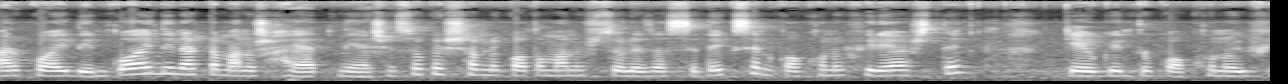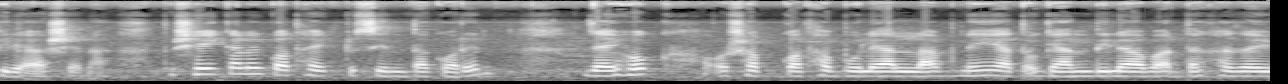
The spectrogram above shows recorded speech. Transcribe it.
আর কয়দিন? কয়দিন একটা মানুষ হায়াত নিয়ে আসে? চোখের সামনে কত মানুষ চলে যাচ্ছে, দেখছেন? কখনো ফিরে আসতে, কেউ কিন্তু কখনোই ফিরে আসে না। তো সেই কালের কথা একটু চিন্তা করেন। যাই হোক, ওসব কথা বলে আর লাভ নেই। এত জ্ঞান দিলে আবার দেখা যায়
